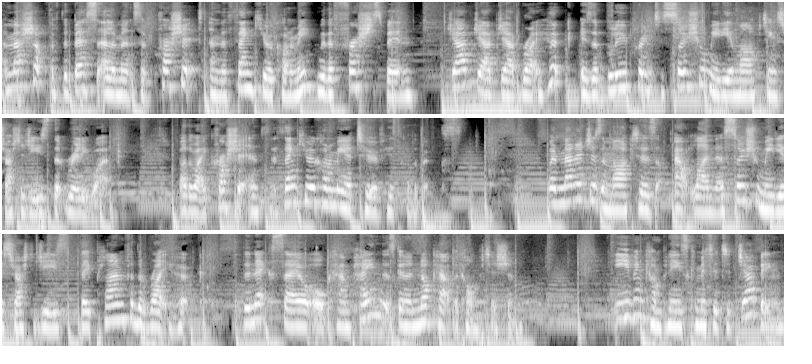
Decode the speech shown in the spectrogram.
A mashup of the best elements of Crush It and the Thank You economy with a fresh spin, Jab, Jab, Jab, Right Hook is a blueprint to social media marketing strategies that really work. By the way, Crush It and the Thank You economy are two of his other books. When managers and marketers outline their social media strategies, they plan for the right hook, the next sale or campaign that's going to knock out the competition. Even companies committed to jabbing,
